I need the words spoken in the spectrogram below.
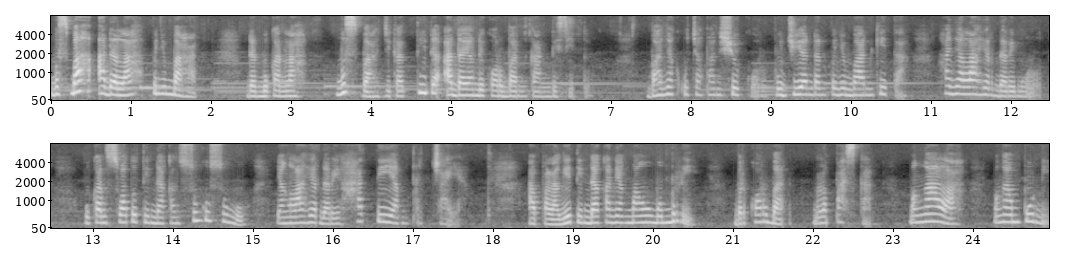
Mesbah adalah penyembahan dan bukanlah mesbah jika tidak ada yang dikorbankan di situ. Banyak ucapan syukur, pujian dan penyembahan kita hanya lahir dari mulut, bukan suatu tindakan sungguh-sungguh yang lahir dari hati yang percaya. Apalagi tindakan yang mau memberi, berkorban, melepaskan, mengalah, mengampuni,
